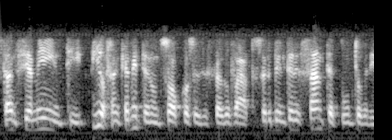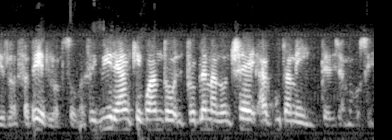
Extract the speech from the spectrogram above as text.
stanziamenti. Io francamente non so cosa sia stato fatto, sarebbe interessante appunto venirlo, saperlo, insomma, seguire anche quando il problema non c'è acutamente, diciamo così.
